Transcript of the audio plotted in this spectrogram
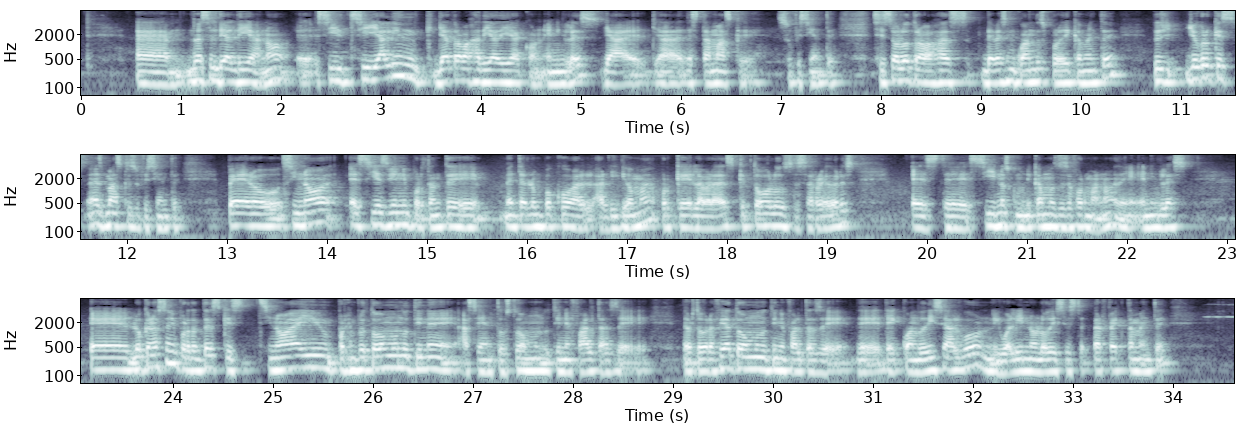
em, no es el día al día, ¿no? Eh, si, si, alguien ya trabaja día a día con, en inglés, ya, ya está más que suficiente. Si solo trabajas de vez en cuando, esporádicamente, pues yo creo que es, es más que suficiente. Pero si no, es, sí es bien importante meterle un poco al, al, idioma, porque la verdad es que todos los desarrolladores este, sí nos comunicamos de esa forma, ¿no? en inglés. Eh, lo que no es tan importante es que si, no hay, por ejemplo, todo el mundo tiene acentos, todo el mundo tiene faltas de, de ortografía, todo el mundo tiene faltas de, de, de, cuando dice algo, igual y no lo dice perfectamente,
